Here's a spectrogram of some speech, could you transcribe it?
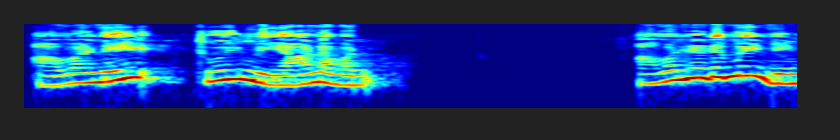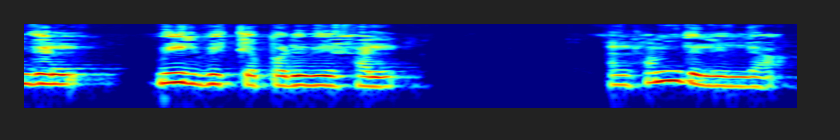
அவனே தூய்மையானவன். அவனிடமே நீங்கள் மீள்விக்கப்படுவீர்கள். அல்ஹம்துலில்லா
